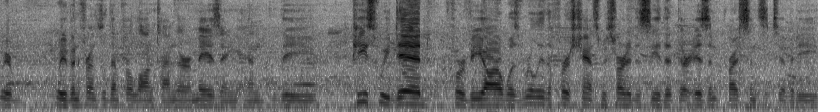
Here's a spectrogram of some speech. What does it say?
we're, we've been friends with them for a long time. They're amazing, and the piece we did for VR was really the first chance we started to see that there isn't price sensitivity,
